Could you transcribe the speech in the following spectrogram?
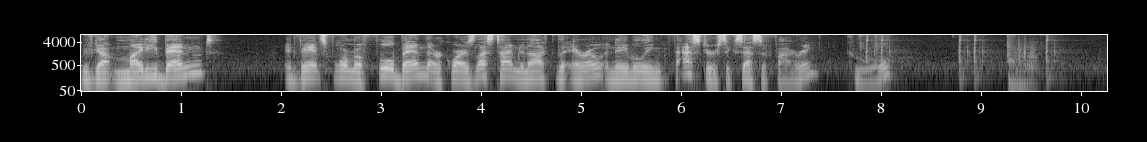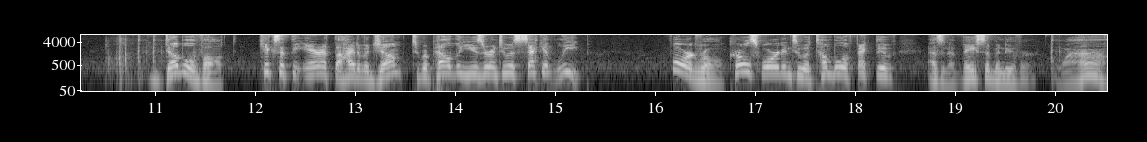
We've got Mighty Bend, advanced form of full bend that requires less time to knock the arrow, enabling faster successive firing. Cool. Double vault kicks at the air at the height of a jump to propel the user into a second leap. Forward roll curls forward into a tumble effective as an evasive maneuver. Wow.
